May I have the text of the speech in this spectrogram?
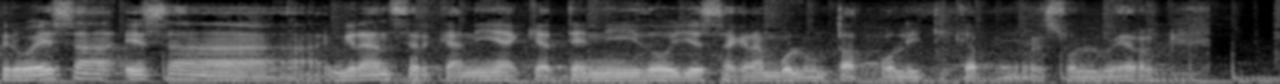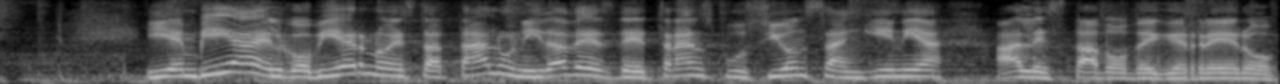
pero esa, esa gran cercanía que ha tenido y esa gran voluntad política por resolver y envía el gobierno estatal unidades de transfusión sanguínea al estado de Guerrero.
